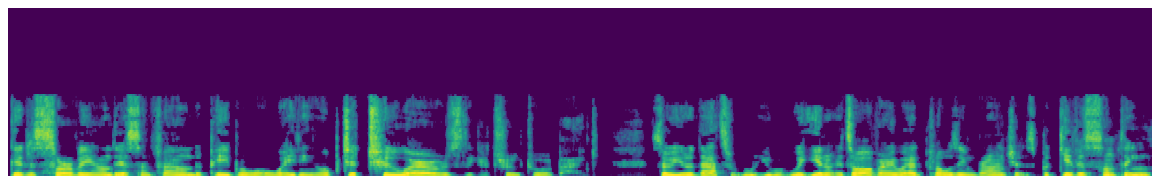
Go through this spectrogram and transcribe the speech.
did a survey on this and found that people were waiting up to two hours to get through to a bank. So, you know, that's, you know, it's all very well closing branches, but give us something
